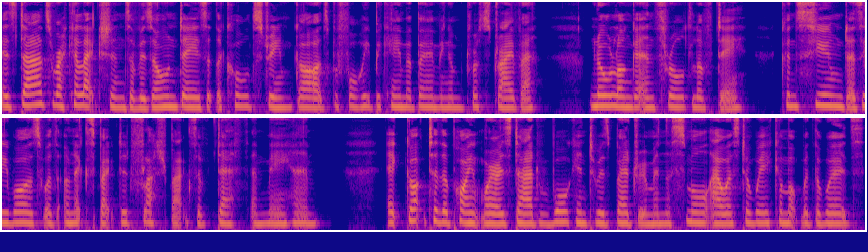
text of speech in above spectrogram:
His dad's recollections of his own days at the Coldstream Guards before he became a Birmingham bus driver no longer enthralled Loveday, consumed as he was with unexpected flashbacks of death and mayhem. It got to the point where his dad would walk into his bedroom in the small hours to wake him up with the words,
